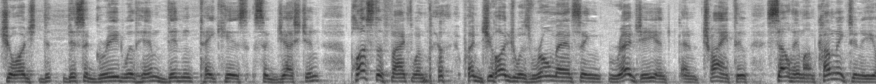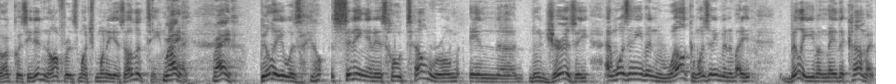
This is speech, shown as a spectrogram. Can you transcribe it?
George d- disagreed with him, didn't take his suggestion. Plus the fact when when George was romancing Reggie and, and trying to sell him on coming to New York because he didn't offer as much money as other teams. Right, had. right. Billy was sitting in his hotel room in uh, New Jersey and wasn't even welcome, wasn't even invited. Billy even made the comment,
